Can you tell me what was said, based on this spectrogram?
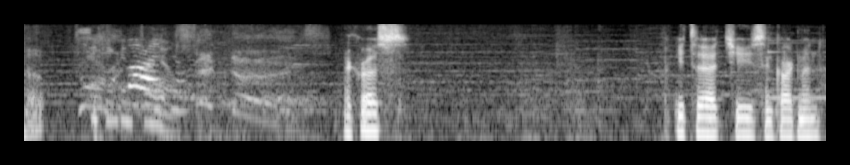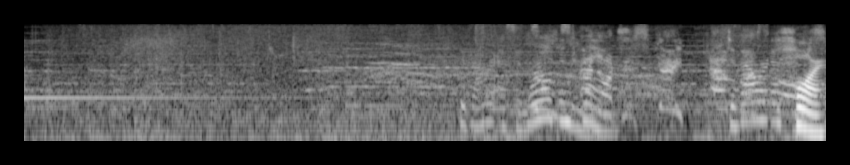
Now. aftermath. Lava geysers. Soon. Seeking Inferno. Macross. Akita, Cheese, and Cartman. Devour essence. World in soon. Devour essence. Four.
